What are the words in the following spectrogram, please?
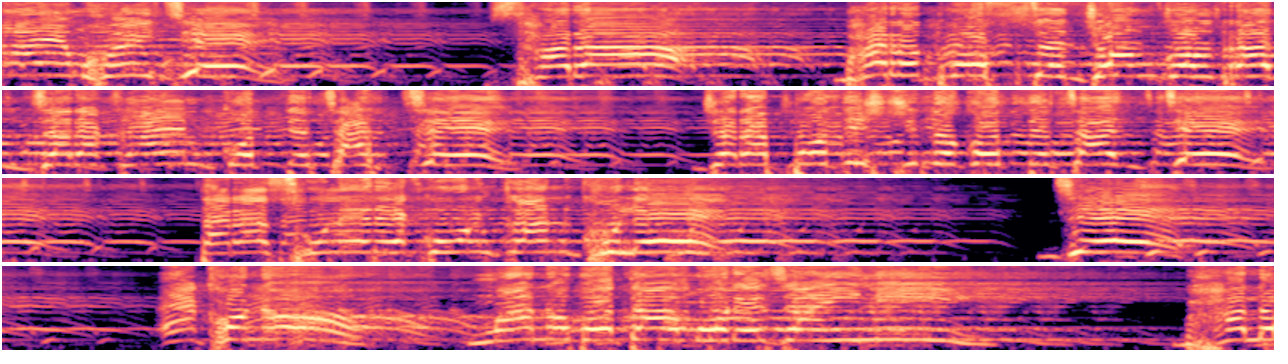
কায়েম হয়েছে। সারা ভারতবর্ষে জঙ্গল রাজ যারা কায়েম করতে চাচ্ছে, যারা প্রতিষ্ঠিত করতে চাচ্ছে, তারা শুনে রেখুন কান খুলে যে এখনও মানবতা মরে যায়নি, ভালো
